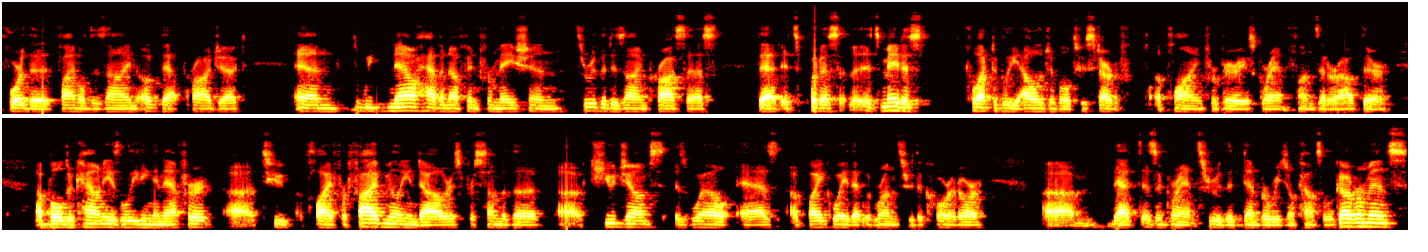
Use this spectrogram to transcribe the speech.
for the final design of that project. And we now have enough information through the design process that it's put us, it's made us collectively eligible to start applying for various grant funds that are out there. Uh, Boulder County is leading an effort uh, to apply for $5 million for some of the uh, queue jumps as well as a bikeway that would run through the corridor. Um, that is a grant through the Denver Regional Council of Governments.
